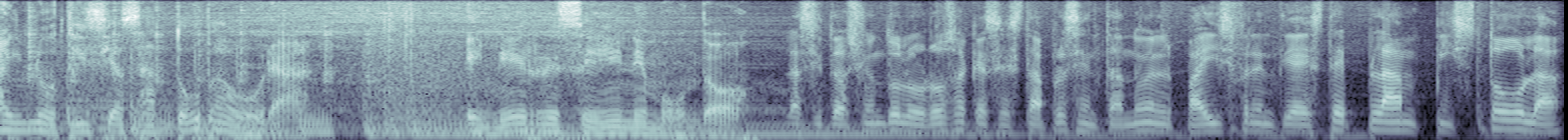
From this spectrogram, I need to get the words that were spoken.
Hay noticias a toda hora en RCN Mundo. La situación dolorosa que se está presentando en el país frente a este plan pistola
